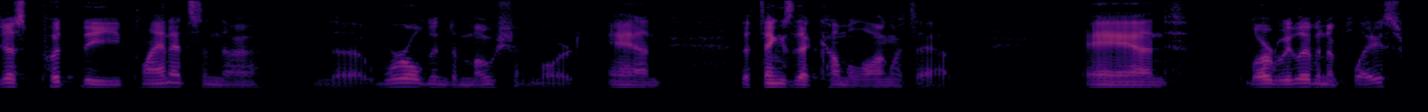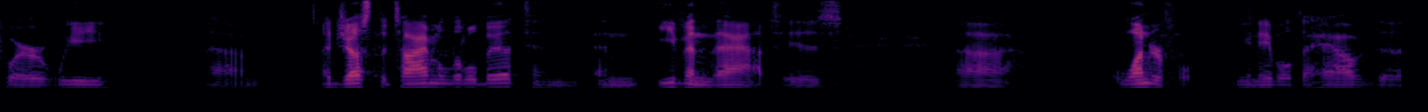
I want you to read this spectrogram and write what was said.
just put the planets and the, the world into motion, Lord, and the things that come along with that. And Lord, we live in a place where we um, adjust the time a little bit, and, and even that is uh, wonderful, being able to have the,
